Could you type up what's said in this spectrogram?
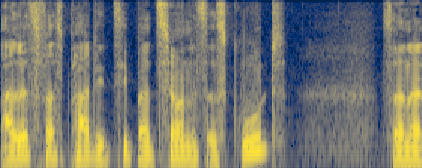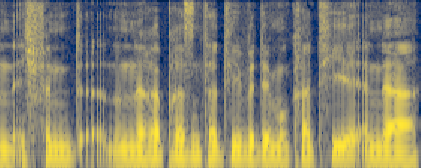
alles, was Partizipation ist, ist gut, sondern ich finde eine repräsentative Demokratie in der,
